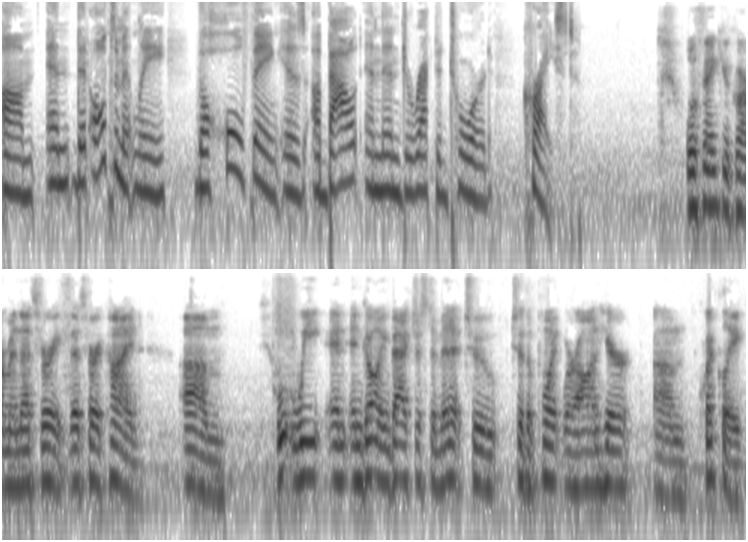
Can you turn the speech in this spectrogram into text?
um, and that ultimately the whole thing is about and then directed toward Christ. Well, thank you, Carmen. That's very that's very kind. Um, we and, and going back just a minute to to the point we're on here um, quickly.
